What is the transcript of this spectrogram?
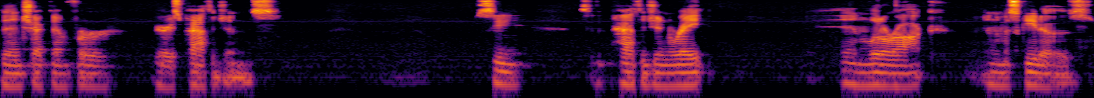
then check them for various pathogens. See, see the pathogen rate in Little Rock and the mosquitoes.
